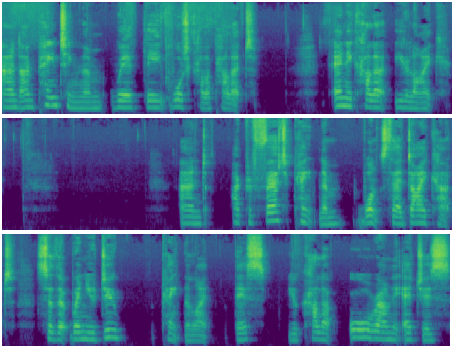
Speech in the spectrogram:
and I'm painting them with the watercolour palette. Any colour you like. And I prefer to paint them once they're die cut so that when you do paint them like this, you colour all around the edges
